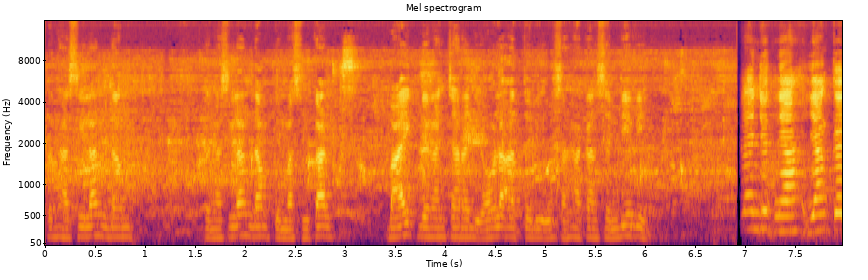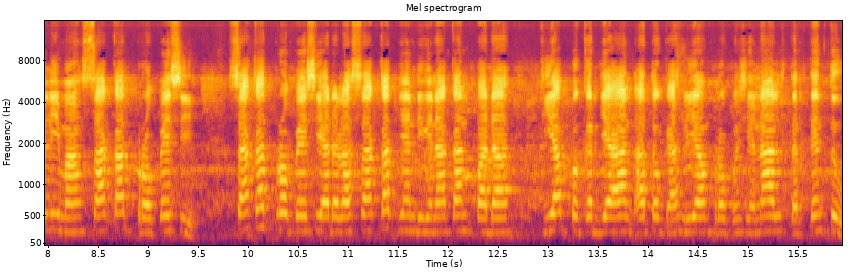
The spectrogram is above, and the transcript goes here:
penghasilan dan penghasilan dan pemasukan baik dengan cara diolah atau diusahakan sendiri. Selanjutnya, yang kelima, zakat profesi. Zakat profesi adalah zakat yang dikenakan pada tiap pekerjaan atau keahlian profesional tertentu,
